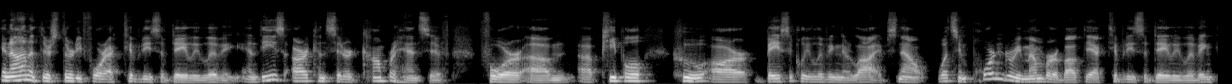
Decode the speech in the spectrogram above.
and on it, there's 34 activities of daily living living. And these are considered comprehensive for um, uh, people who are basically living their lives. Now, what's important to remember about the activities of daily living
